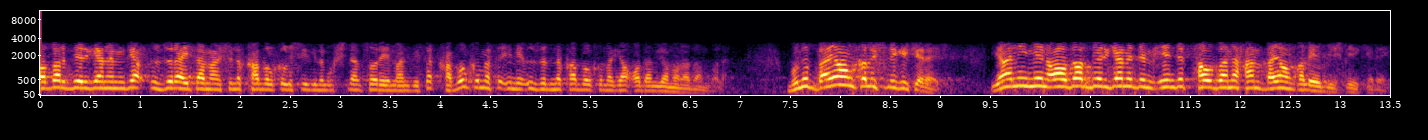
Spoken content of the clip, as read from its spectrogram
ozor berganimga uzr aytaman shuni qabul qilishligini bu kishidan so'rayman desa qabul qilmasa uzrni qabul qilmagan odam yomon odam bo'ladi. buni bayon qilishligi kerak ya'ni men ozor bergan edim endi tavbani ham bayon qilay deyishligi kerak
